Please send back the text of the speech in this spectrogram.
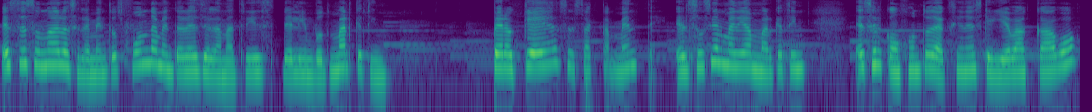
este es uno de los elementos fundamentales de la matriz del inbound marketing. Pero, ¿qué es exactamente? El social media marketing es el conjunto de acciones que lleva a cabo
